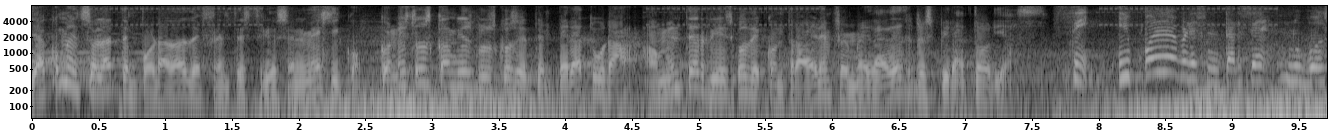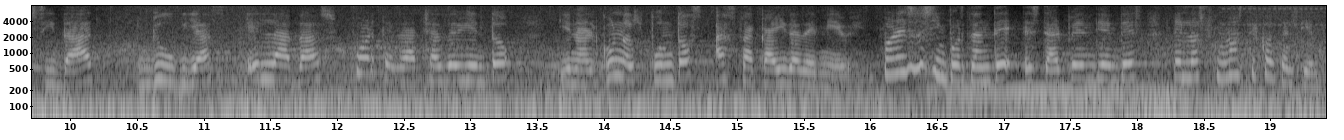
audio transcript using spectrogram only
Ya comenzó la temporada de frentes fríos en México. Con estos cambios bruscos de temperatura, aumenta el riesgo de contraer enfermedades respiratorias. Sí, y puede presentarse nubosidad, lluvias, heladas, fuertes rachas de viento y en algunos puntos hasta caída de nieve. Por eso es importante estar pendientes de los pronósticos del tiempo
